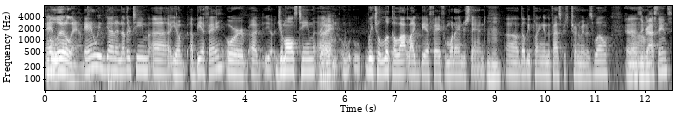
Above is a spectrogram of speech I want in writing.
I'm and- a little amped. And we've got another team, uh, you know, a BFA or uh, Jamal's team, um, w- which will look a lot like BFA from what I understand. Mm-hmm. Uh, they'll be playing in the fast pitch tournament as well. and then is it um, grass stains?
